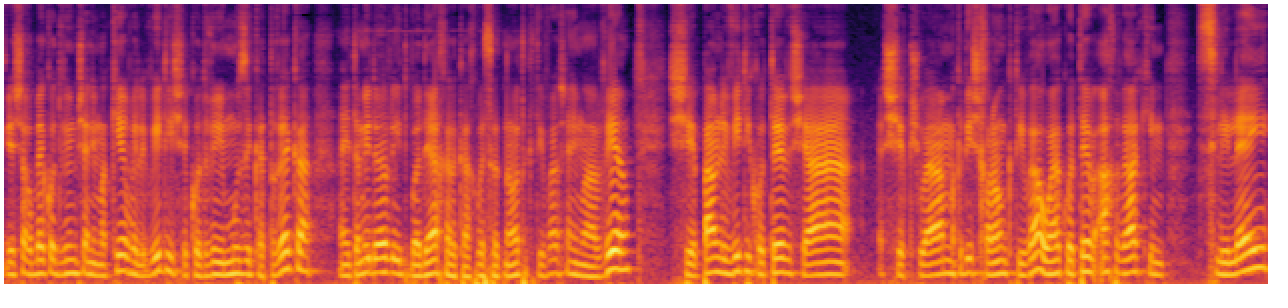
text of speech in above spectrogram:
יש הרבה כותבים שאני מכיר וליוויתי שכותבים עם מוזיקת רקע, אני תמיד אוהב להתבדח על כך בסדנאות הכתיבה שאני מעביר, שפעם ליוויתי כותב שהיה... שכשהוא היה מקדיש חלום כתיבה, הוא היה כותב אך ורק עם צלילי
